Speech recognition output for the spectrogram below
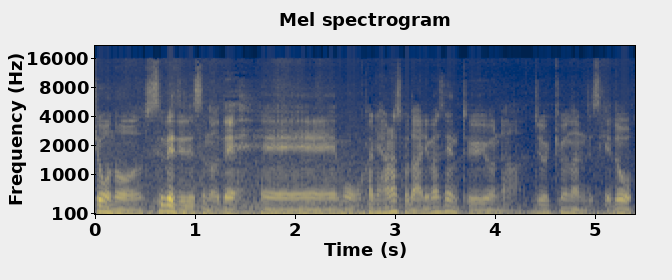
今日の全てですので、えー、もう他に話すことありませんというような状況なんですけど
